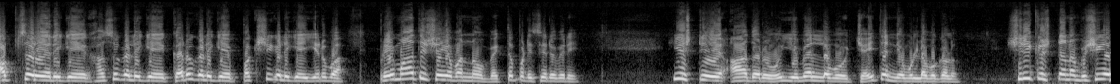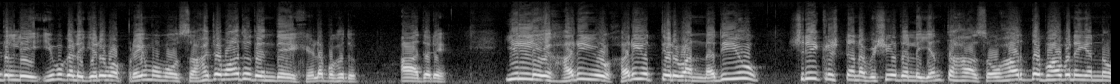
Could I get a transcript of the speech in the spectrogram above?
ಅಪ್ಸರೆಯರಿಗೆ, ಹಸುಗಳಿಗೆ, ಕರುಗಳಿಗೆ, ಪಕ್ಷಿಗಳಿಗೆ ಇರುವ ಪ್ರೇಮಾತಿಶಯವನ್ನು ವ್ಯಕ್ತಪಡಿಸಿರುವಿರಿ. ಎಷ್ಟೇ ಆದರೂ ಇವೆಲ್ಲವೂ ಚೈತನ್ಯವುಳ್ಳವುಗಳು. ಶ್ರೀಕೃಷ್ಣನ ವಿಷಯದಲ್ಲಿ ಇವುಗಳಿಗಿರುವ ಪ್ರೇಮವು ಸಹಜವಾದುದೆಂದೇ ಹೇಳಬಹುದು. ಆದರೆ ಇಲ್ಲಿ ಹರಿಯು ಹರಿಯುತ್ತಿರುವ ನದಿಯೂ ಶ್ರೀಕೃಷ್ಣನ ವಿಷಯದಲ್ಲಿ ಎಂತಹ ಸೌಹಾರ್ದ ಭಾವನೆಯನ್ನು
